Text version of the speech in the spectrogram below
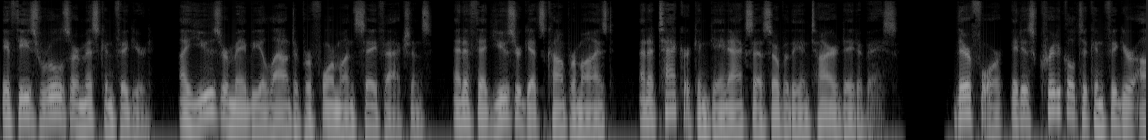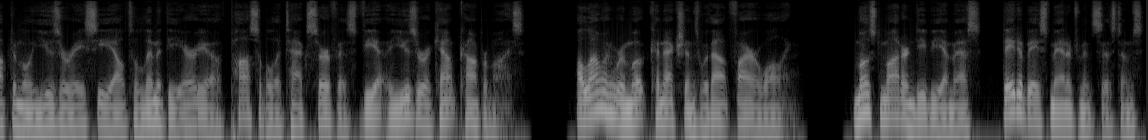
If these rules are misconfigured, a user may be allowed to perform unsafe actions, and if that user gets compromised, an attacker can gain access over the entire database. Therefore, it is critical to configure optimal user ACL to limit the area of possible attack surface via a user account compromise. Allowing remote connections without firewalling. Most modern DBMS, database management systems,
